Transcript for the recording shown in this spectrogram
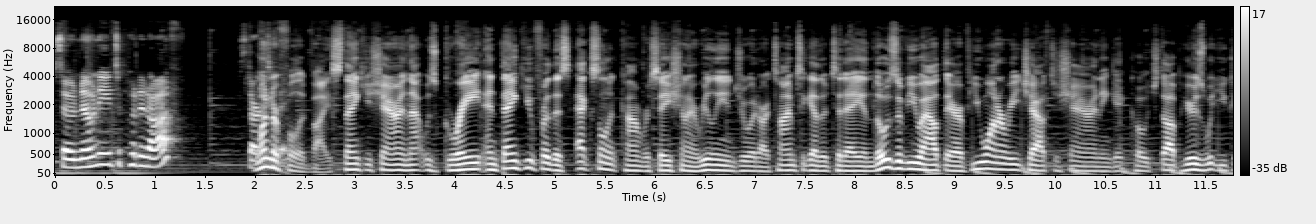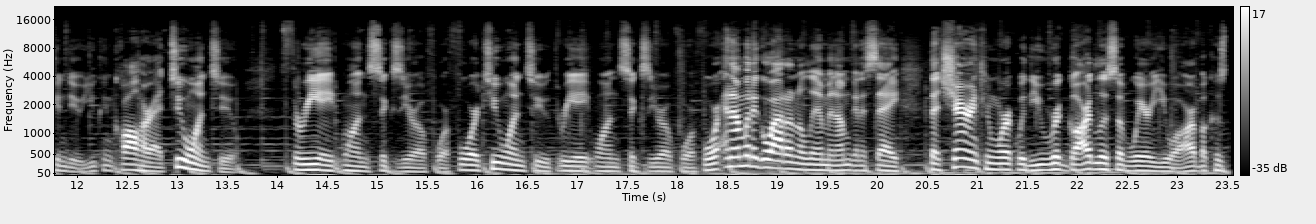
So, no need to put it off. Start Wonderful today. advice. Thank you, Sharon. That was great. And thank you for this excellent conversation. I really enjoyed our time together today. And those of you out there, if you want to reach out to Sharon and get coached up, here's what you can do you can call her at 212 381 6044. 212 381 6044. And I'm going to go out on a limb and I'm going to say that Sharon can work with you regardless of where you are because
